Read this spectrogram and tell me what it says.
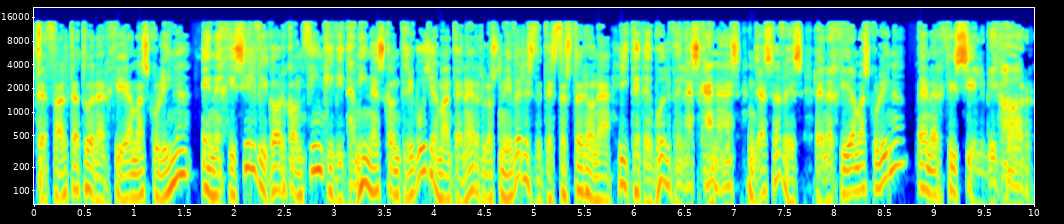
¿Te falta tu energía masculina? Energisil Vigor con zinc y vitaminas contribuye a mantener los niveles de testosterona y te devuelve las ganas. Ya sabes, energía masculina, Energisil Vigor.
